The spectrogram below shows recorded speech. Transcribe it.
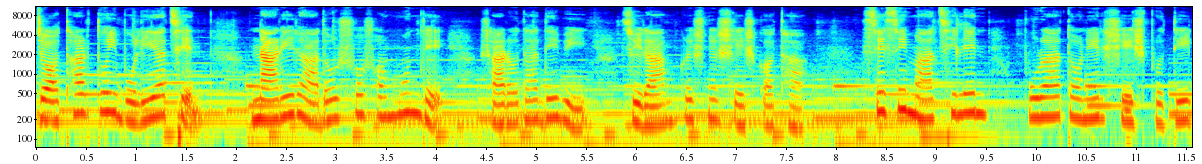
যথার্থই বলিয়াছেন, নারীর আদর্শ সম্বন্ধে সারদা দেবী শ্রীরামকৃষ্ণের শেষ কথা। শ্রী মা ছিলেন পুরাতনের শেষ প্রতীক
